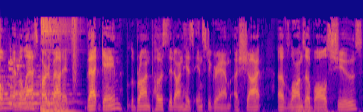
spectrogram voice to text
Oh, and the last part about it, that game, LeBron posted on his Instagram a shot of Lonzo Ball's shoes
